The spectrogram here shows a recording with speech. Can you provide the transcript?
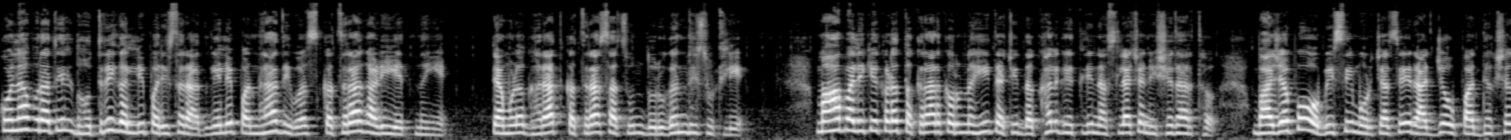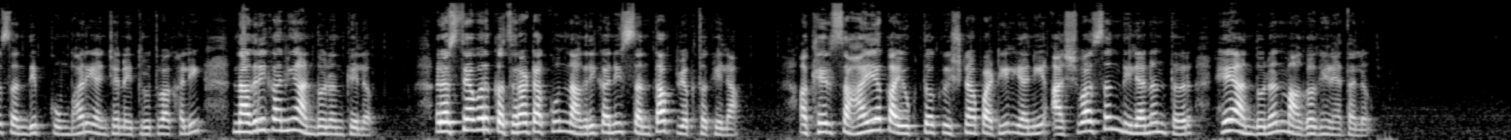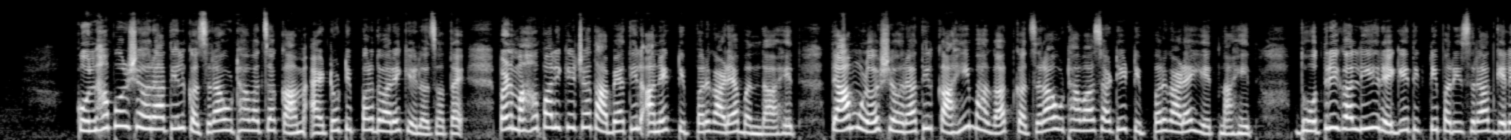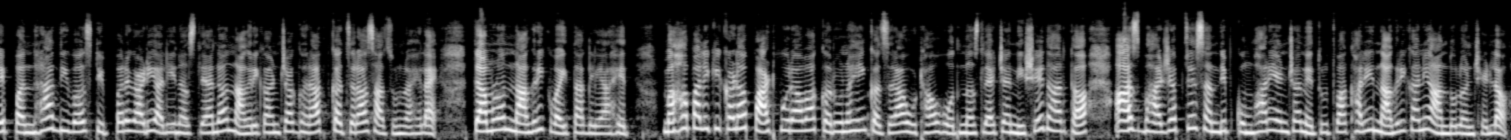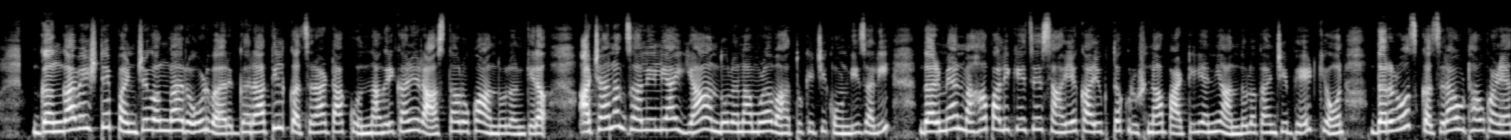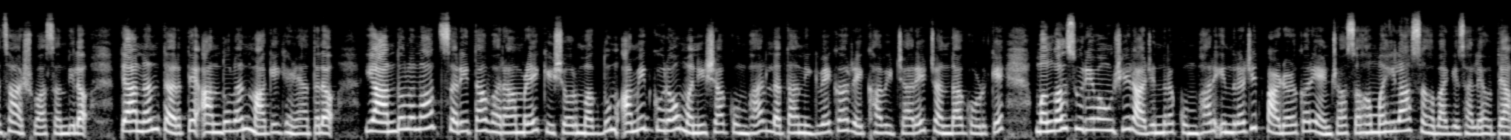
कोल्हापुरातील धोत्री गल्ली परिसरात गेले पंधरा दिवस कचरा गाडी येत नाहीये. त्यामुळं घरात कचरा साचून दुर्गंधी सुटलीये. महापालिकेकडे तक्रार करूनही त्याची दखल घेतली नसल्याच्या निषेधार्थ भाजप ओबीसी मोर्चाचे राज्य उपाध्यक्ष संदीप कुंभार यांच्या नेतृत्वाखाली नागरिकांनी आंदोलन केलं. रस्त्यावर कचरा टाकून नागरिकांनी संताप व्यक्त केला. अखेर सहाय्यक आयुक्त कृष्णा पाटील यांनी आश्वासन दिल्यानंतर हे आंदोलन मागं घेण्यात आलं. कोल्हापूर शहरातील कचरा उठावाचं काम ॲटो टिप्परद्वारे केलं जात आहे. पण महापालिकेच्या ताब्यातील अनेक टिप्पर गाड्या बंद आहेत. त्यामुळं शहरातील काही भागात कचरा उठावासाठी टिप्पर गाड्या येत नाहीत. धोत्री गल्ली रेगे तिकटी परिसरात गेले पंधरा दिवस टिप्पर गाडी आली नसल्यानं नागरिकांच्या घरात कचरा साचून राहिलाय. त्यामुळं नागरिक वैतागले आहेत. महापालिकेकडे पाठपुरावा करूनही कचरा उठाव होत नसल्याच्या निषेधार्थ आज भाजपचे संदीप कुंभार यांच्या नेतृत्वाखाली नागरिकांनी आंदोलन छेडलं. गंगावेश ते पंचगंगा रोडवर घरातील कचरा टाकून नागरिकांनी रास्ता रोको आंदोलन केलं. अचानक झालेल्या या आंदोलनामुळे वाहतुकीची कोंडी झाली. दरम्यान महापालिकेचे सहाय्यक आयुक्त कृष्णा पाटील यांनी आंदोलकांची भेट घेऊन दररोज कचरा उठाव करण्याचं आश्वासन दिलं. त्यानंतर ते आंदोलन मागे घेण्यात आलं. या आंदोलनात सरिता भरांबळे किशोर मगदूम अमित गुरव मनीषा कुंभार लता निगवेकर रेखा विचारे चंदा घोडके मंगल सूर्यवंशी राजेंद्र कुंभार इंद्रजित पाडळकर यांच्यासह महिला सहभागी झाल्या होत्या.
